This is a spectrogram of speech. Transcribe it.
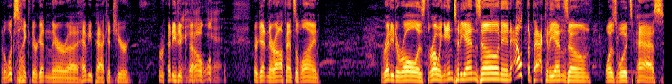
And it looks like they're getting their uh, heavy package here ready to go. yeah. They're getting their offensive line ready to roll as throwing into the end zone and out the back of the end zone was Woods' pass.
